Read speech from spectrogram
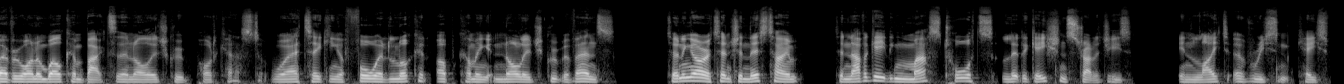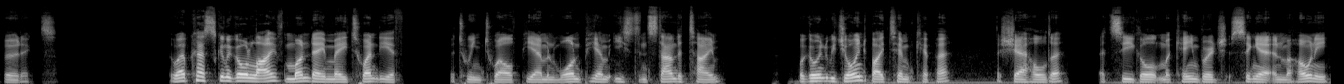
everyone, and welcome back to the Knowledge Group podcast. We're taking a forward look at upcoming Knowledge Group events, turning our attention this time to navigating mass torts litigation strategies in light of recent case verdicts. The webcast is going to go live Monday, May 20th, between 12 pm and 1 pm Eastern Standard Time. We're going to be joined by Tim Kipper, a shareholder at Segal, McCambridge, Singer, and Mahoney.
